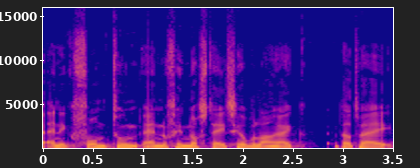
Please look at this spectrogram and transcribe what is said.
En ik vond toen, en dat vind ik nog steeds heel belangrijk, dat wij een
